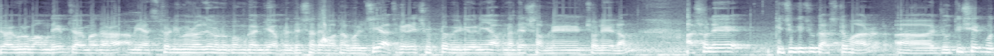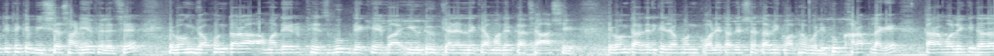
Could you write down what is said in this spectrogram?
জয়গুরু বামদেব, জয় মা তারা। আমি অ্যাস্ট্রোনিউমেরোলজার অনুপম গাঞ্জি আপনাদের সাথে কথা বলছি। আজকের এই ছোট্ট ভিডিও নিয়ে আপনাদের সামনে চলে এলাম। আসলে কিছু কিছু কাস্টমার জ্যোতিষের প্রতি থেকে বিশ্বাস হারিয়ে ফেলেছে এবং যখন তারা আমাদের ফেসবুক দেখে বা ইউটিউব চ্যানেল দেখে আমাদের কাছে আসে এবং তাদেরকে যখন কলে তাদের সাথে আমি কথা বলি, খুব খারাপ লাগে। তারা বলে কি, দাদা,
